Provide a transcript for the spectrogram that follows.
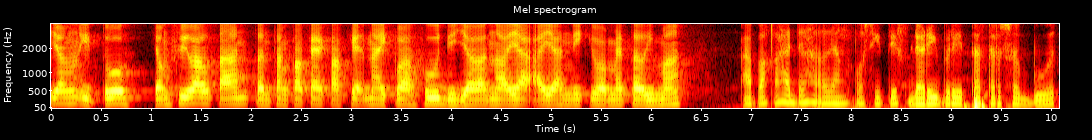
yang itu, yang viral kan tentang kakek-kakek naik perahu di jalan raya Ayani kilometer 5. Apakah ada hal yang positif dari berita tersebut?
